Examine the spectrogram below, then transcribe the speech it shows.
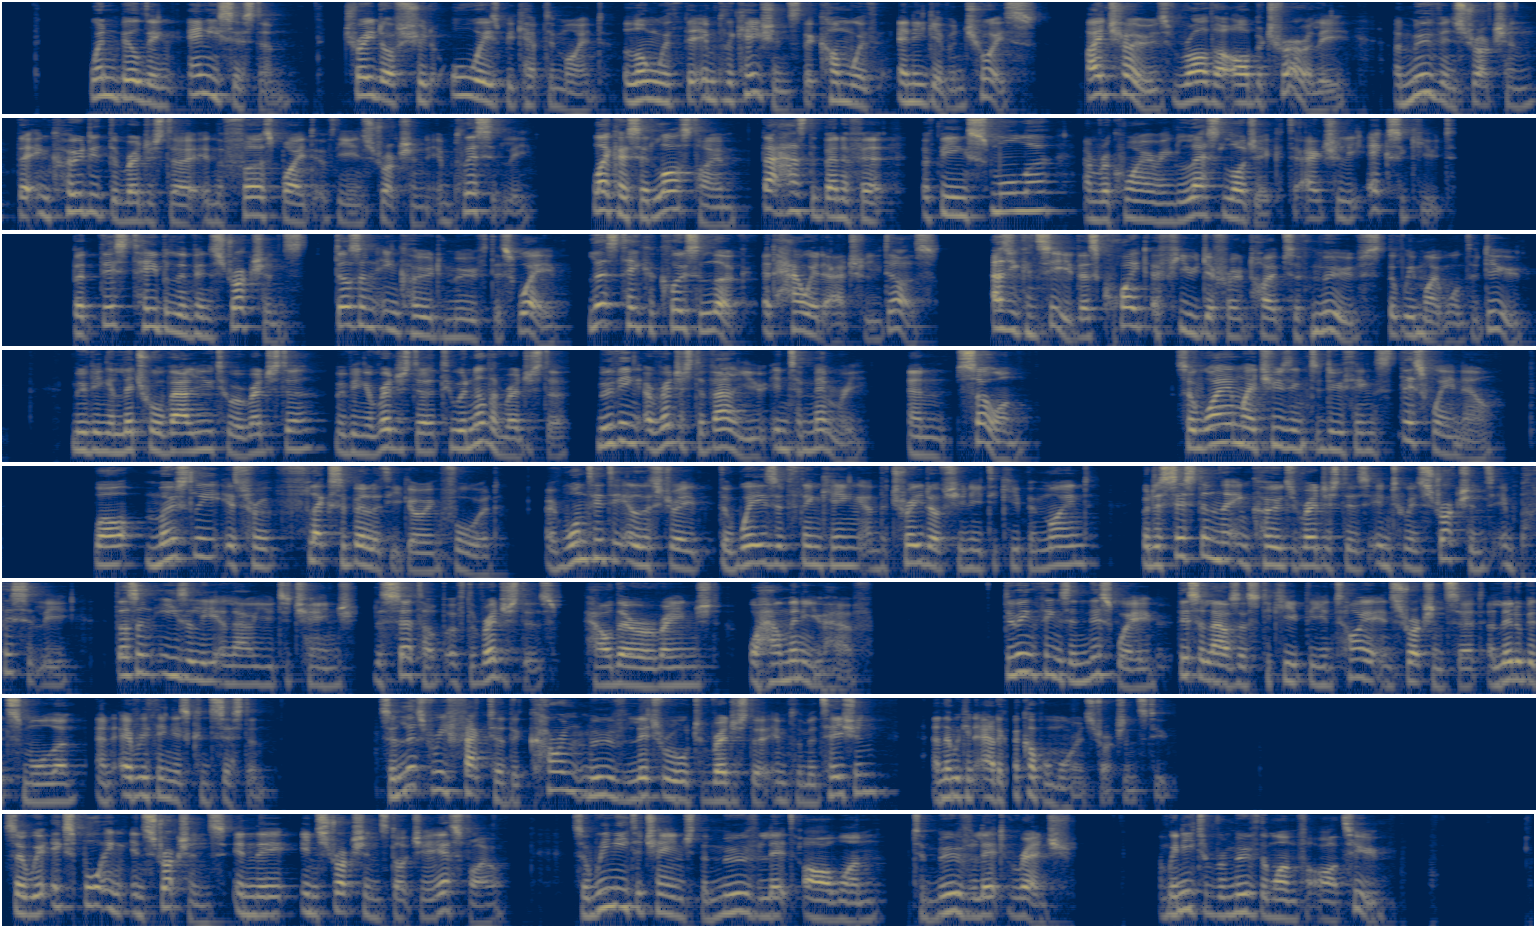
When building any system, trade-offs should always be kept in mind, along with the implications that come with any given choice. I chose, rather arbitrarily, a move instruction that encoded the register in the first byte of the instruction implicitly. Like I said last time, that has the benefit of being smaller and requiring less logic to actually execute. But this table of instructions doesn't encode move this way. Let's take a closer look at how it actually does. As you can see, there's quite a few different types of moves that we might want to do. Moving a literal value to a register, moving a register to another register, moving a register value into memory, and so on. So why am I choosing to do things this way now? Well, mostly it's for flexibility going forward. I wanted to illustrate the ways of thinking and the trade-offs you need to keep in mind, but a system that encodes registers into instructions implicitly doesn't easily allow you to change the setup of the registers, how they're arranged, or how many you have. Doing things in this way, this allows us to keep the entire instruction set a little bit smaller and everything is consistent. So let's refactor the current move literal to register implementation, and then we can add a couple more instructions too. So we're exporting instructions in the instructions.js file. So we need to change the move lit r1 to move lit reg. And we need to remove the one for R2.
